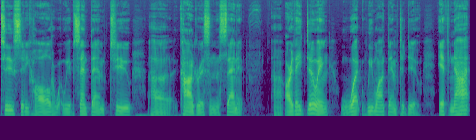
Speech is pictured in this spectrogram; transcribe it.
to city hall or what we have sent them to uh, Congress and the Senate? Uh, are they doing what we want them to do? If not,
